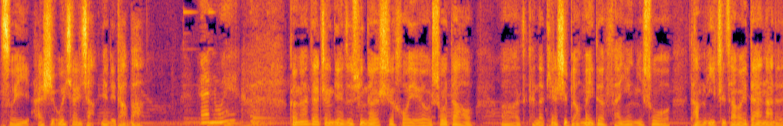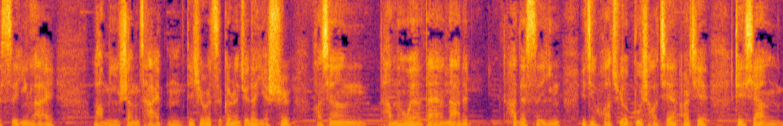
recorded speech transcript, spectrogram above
所以还是微笑一下面对他吧。刚刚在整点资讯的时候，也有说到，呃，看到天使表妹的反应，你说他们一直在为戴安娜的死因来劳民伤财，嗯，的确如此，个人觉得也是，好像他们为了戴安娜的她的死因已经花去了不少钱，而且这项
